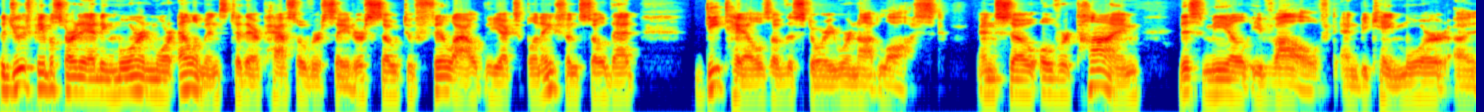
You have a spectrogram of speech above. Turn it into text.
the Jewish people started adding more and more elements to their Passover Seder so to fill out the explanation so that details of the story were not lost. And so over time, this meal evolved and became more uh,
